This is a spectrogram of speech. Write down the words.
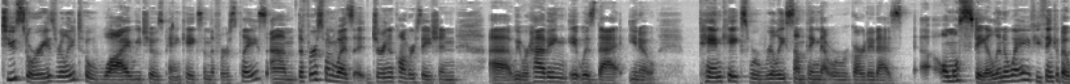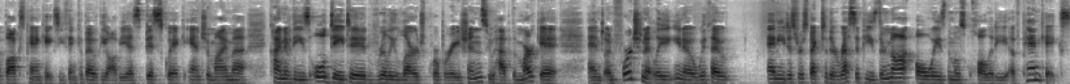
two stories really to why we chose pancakes in the first place. Um, the first one was uh, during a conversation uh, we were having. It was that you know pancakes were really something that were regarded as uh, almost stale in a way. If you think about box pancakes, you think about the obvious Bisquick, Aunt Jemima, kind of these old dated, really large corporations who have the market. And unfortunately, you know, without any disrespect to their recipes, they're not always the most quality of pancakes.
